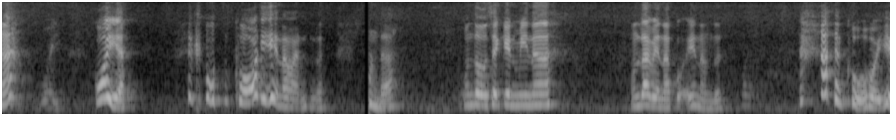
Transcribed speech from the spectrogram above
ಹಾಂ? ಕೋಯ. ಕೋಯಿ ಏನವ ಉಂಡ? ಒಂದು ಸೆಕೆಂಡ್ ಮೀನು. ಒಂದಾವೇನ? ಕೋ ಏನೊಂದು? ಕೋಯ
